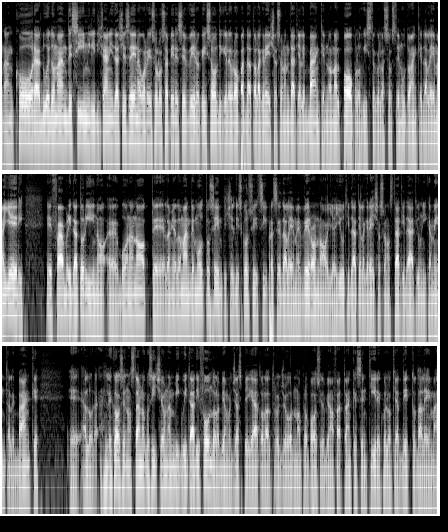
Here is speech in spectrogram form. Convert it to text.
ancora due domande simili di Gianni da Cesena. Vorrei solo sapere se è vero che i soldi che l'Europa ha dato alla Grecia sono andati alle banche e non al popolo, visto che l'ho sostenuto anche da Lema ieri. E Fabri da Torino, eh, buonanotte. La mia domanda è molto semplice: il discorso di Tsipras e D'Alema è vero o no? Gli aiuti dati alla Grecia sono stati dati unicamente alle banche? Eh, allora, le cose non stanno così, c'è un'ambiguità di fondo, l'abbiamo già spiegato l'altro giorno, a proposito abbiamo fatto anche sentire quello che ha detto D'Alema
